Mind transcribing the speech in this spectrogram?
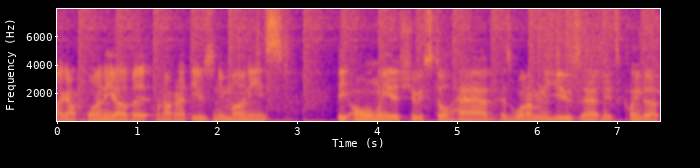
I got plenty of it. We're not gonna have to use any monies. The only issue we still have is what I'm gonna use that needs cleaned up.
